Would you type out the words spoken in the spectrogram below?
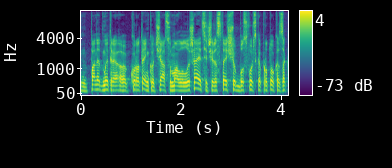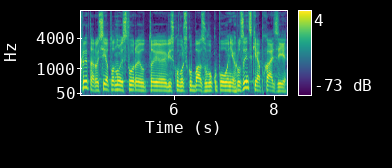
е, пане Дмитре, е, коротенько часу мало лишається. Через те, що Босфорська протока закрита, Росія планує створити військово-морську базу в окупованій грузинській Абхазії.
